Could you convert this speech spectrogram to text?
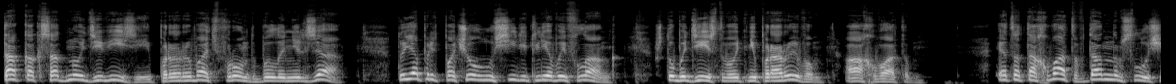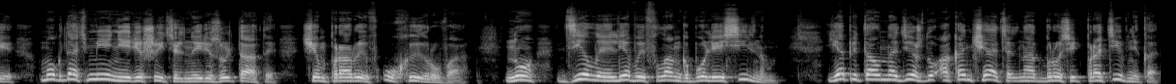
Так как с одной дивизией прорывать фронт было нельзя, то я предпочел усилить левый фланг, чтобы действовать не прорывом, а охватом. Этот охват в данном случае мог дать менее решительные результаты, чем прорыв у Хырува. Но, делая левый фланг более сильным, я питал надежду окончательно отбросить противника,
